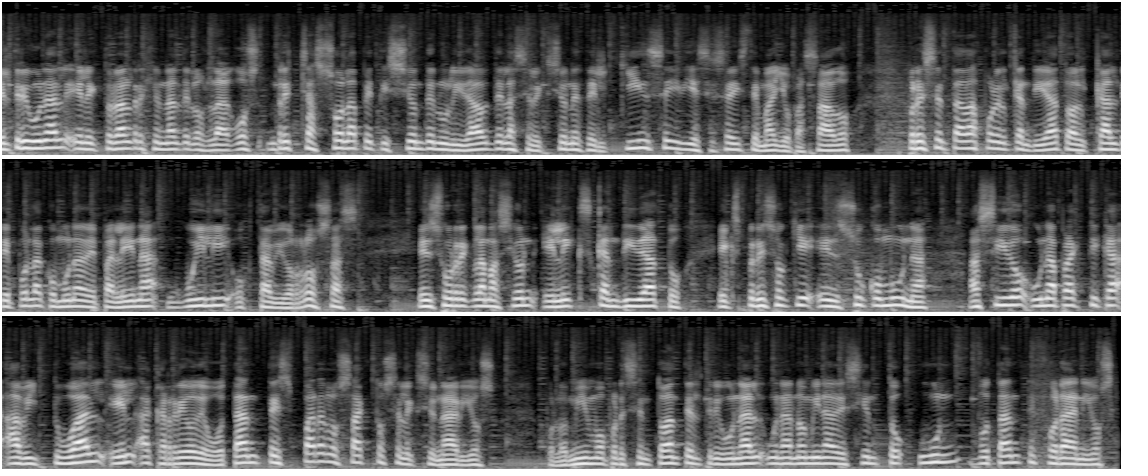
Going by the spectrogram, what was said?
El Tribunal Electoral Regional de los Lagos rechazó la petición de nulidad de las elecciones del 15 y 16 de mayo pasado, presentadas por el candidato alcalde por la comuna de Palena, Willy Octavio Rosas. En su reclamación, el ex candidato expresó que en su comuna ha sido una práctica habitual el acarreo de votantes para los actos eleccionarios, por lo mismo presentó ante el tribunal una nómina de 101 votantes foráneos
